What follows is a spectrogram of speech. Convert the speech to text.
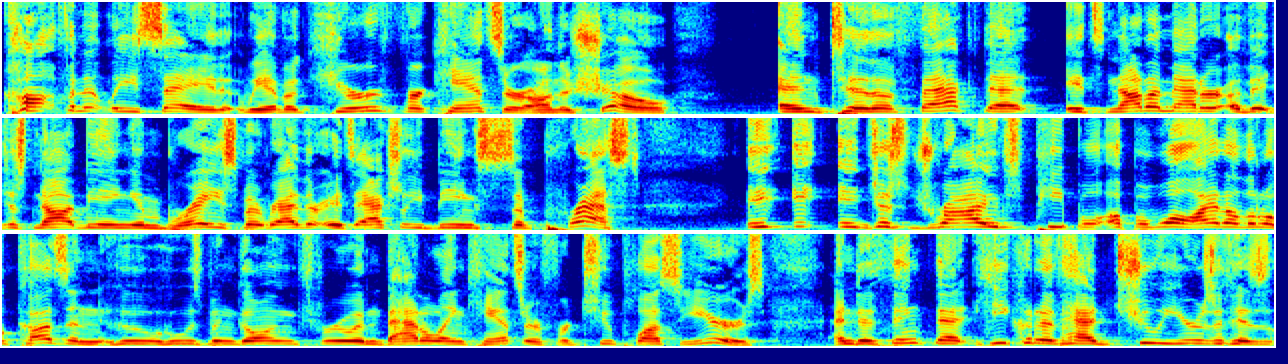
confidently say that we have a cure for cancer on the show and to the fact that it's not a matter of it just not being embraced, but rather it's actually being suppressed. It, it, it just drives people up a wall. I had a little cousin who who's been going through and battling cancer for two plus years, and to think that he could have had two years of his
